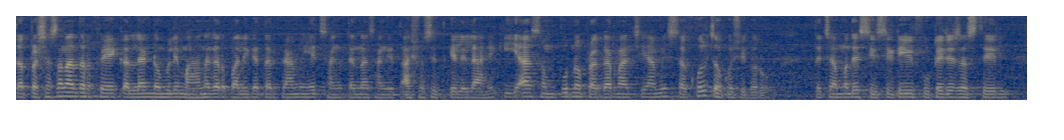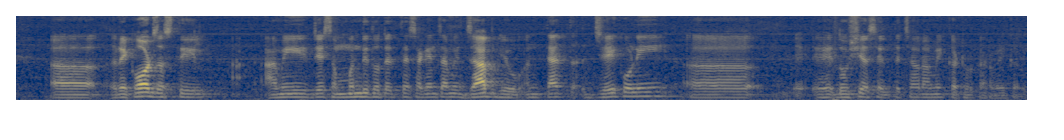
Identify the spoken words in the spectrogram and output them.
तर प्रशासनातर्फे कल्याण डोंबिवली महानगरपालिकेतर्फे आम्ही हेच सांग त्यांना सांगित आश्वासित केलेलं आहे की या संपूर्ण प्रकरणाची आम्ही सखोल चौकशी करू. त्याच्यामध्ये C C T V footages असतील रेकॉर्ड्स असतील आम्ही जे संबंधित होते त्या सगळ्यांचा आम्ही जाब घेऊ आणि त्यात जे कोणी हे दोषी असेल त्याच्यावर आम्ही कठोर कारवाई करू.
